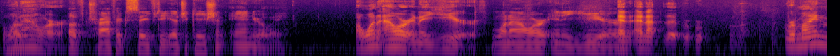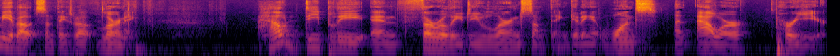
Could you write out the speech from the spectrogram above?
One hour, of traffic safety education annually. One hour in a year, One hour in a year. and and uh, remind me about some things about learning. How deeply and thoroughly do you learn something? Getting it once an hour per year.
